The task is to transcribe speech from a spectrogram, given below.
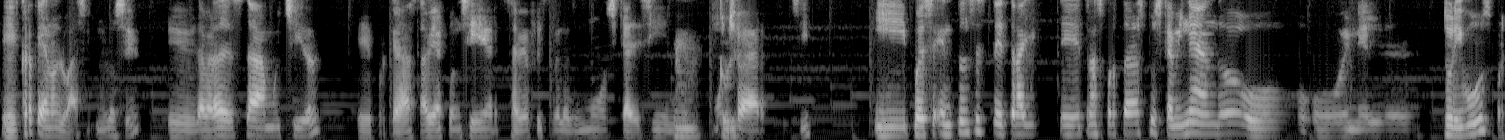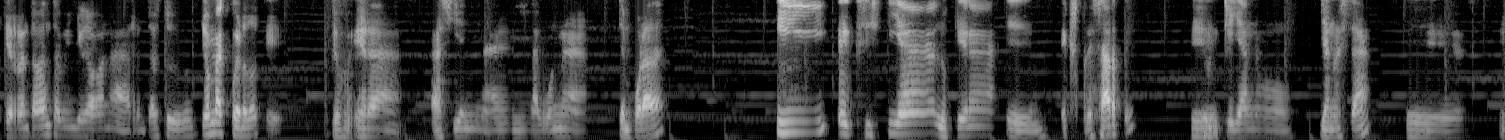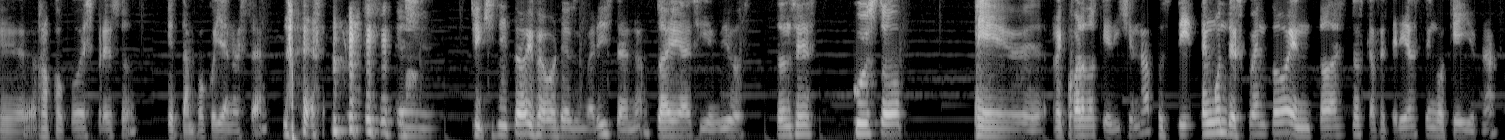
Eh, creo que ya no lo hacen, no lo sé. Eh, la verdad está muy chido, eh, porque hasta había conciertos, había festivales de música, de cine, mm, mucho arte, ¿sí? Y pues entonces te, te transportabas pues caminando o, o, en el turibús, porque rentaban, también llegaban a rentar turibús. Yo me acuerdo que que era así en, alguna temporada. Y existía lo que era eh, Expresarte, eh, que ya no, ya no está. Eh, eh Rococo Expreso, que tampoco ya no está. Chiquitito y Memorias de Marista, ¿no? Todavía siguen vivos. Entonces, justo recuerdo que dije, no, pues tengo un descuento en todas estas cafeterías, tengo que ir, ¿no?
